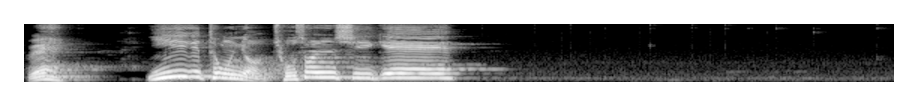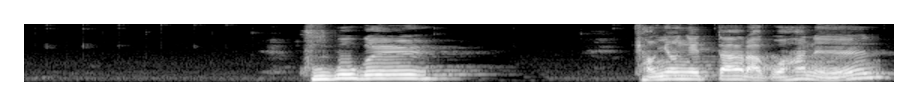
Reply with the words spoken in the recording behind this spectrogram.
왜? 이 계통은요, 조선식의 구곡을 경영했다라고 하는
